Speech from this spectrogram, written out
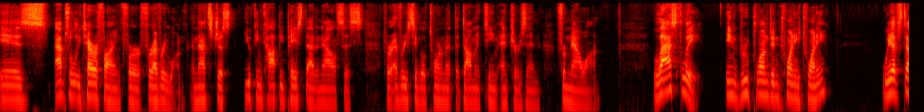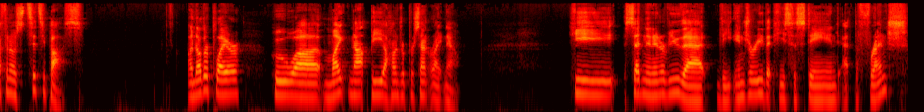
is absolutely terrifying for for everyone, and that's just you can copy paste that analysis for every single tournament that Dominic Thiem enters in from now on. Lastly, in Group London 2020, we have Stefanos Tsitsipas, another player who uh, might not be 100% right now. He said in an interview that the injury that he sustained at the French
